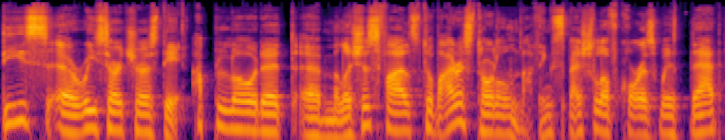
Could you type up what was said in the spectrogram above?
these uh, researchers, they uploaded malicious files to VirusTotal, nothing special, of course course, with that,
